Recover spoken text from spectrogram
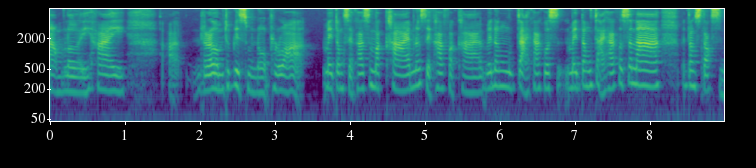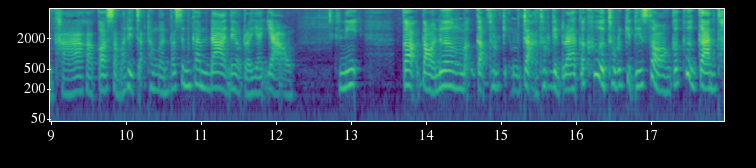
นำเลยให้เริ่มธุรกิจสมุนโนเพราะว่าไม่ต้องเสียค่าสมัครขายไม่ต้องเสียค่าฝากขายไม่ต้องจ่ายค่าไม่ต้องจ่ายค่าโฆษณา ไม่ต้องสต็อกสินค้าค่ะก็สามารถที่จะทำเงินพัสดุกันได้ในระยะยาว ทีนี้ ก็ต่อเนื่องกับธุรกิจจากธุรกิจแรกก็คือธุรกิจที่ 2 ก็คือการท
